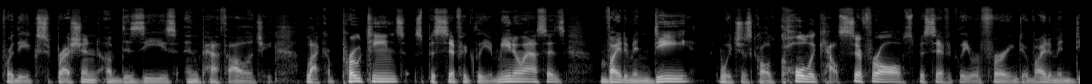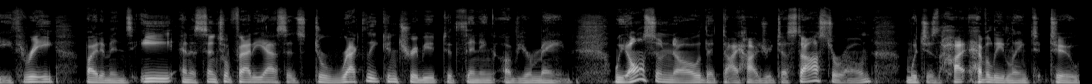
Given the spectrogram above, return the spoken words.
for the expression of disease and pathology. Lack of proteins, specifically amino acids, vitamin D, which is called cholecalciferol, specifically referring to vitamin D3, vitamins E, and essential fatty acids directly contribute to thinning of your mane. We also know that dihydrotestosterone, which is heavily linked to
